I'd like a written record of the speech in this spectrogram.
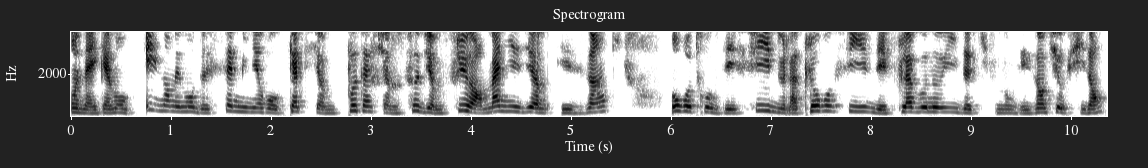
On a également énormément de sels minéraux, calcium, potassium, sodium, fluor, magnésium et zinc. On retrouve des fibres, de la chlorophylle, des flavonoïdes qui sont donc des antioxydants.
